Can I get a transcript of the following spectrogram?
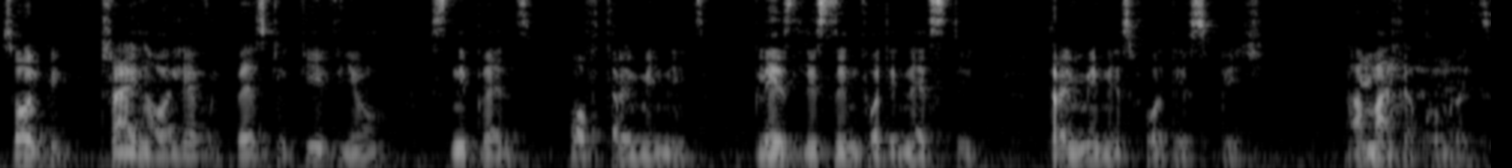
So we'll be trying our level best to give you snippets of three minutes. Please listen for the next three minutes for this speech. Amandla, comrades.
